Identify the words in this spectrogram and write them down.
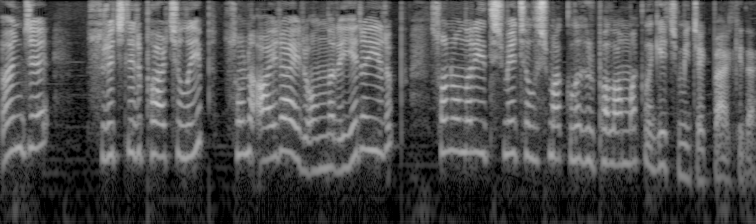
önce süreçleri parçalayıp sonra ayrı ayrı onlara yer ayırıp sonra onlara yetişmeye çalışmakla hırpalanmakla geçmeyecek belki de.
